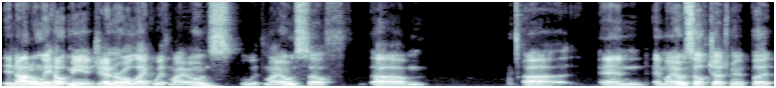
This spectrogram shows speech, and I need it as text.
it not only helped me in general, like with my own with my own self, um, uh, and and my own self judgment, but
